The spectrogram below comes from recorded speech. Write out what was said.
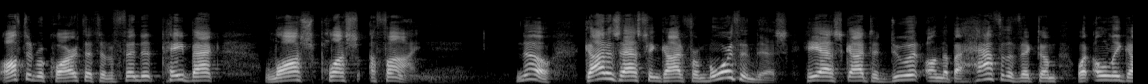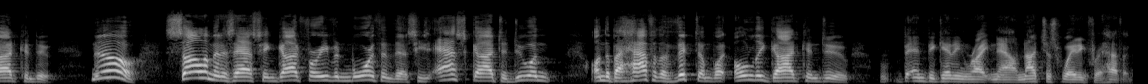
often requires that the defendant pay back loss plus a fine. No, God is asking God for more than this. He asks God to do it on the behalf of the victim, what only God can do. No, Solomon is asking God for even more than this. He's asked God to do on, on the behalf of the victim what only God can do and beginning right now, not just waiting for heaven.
